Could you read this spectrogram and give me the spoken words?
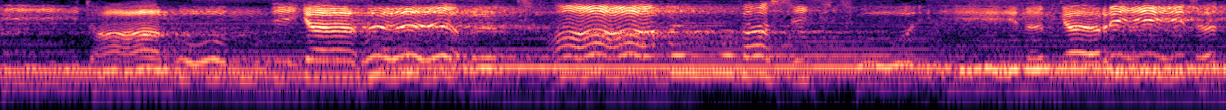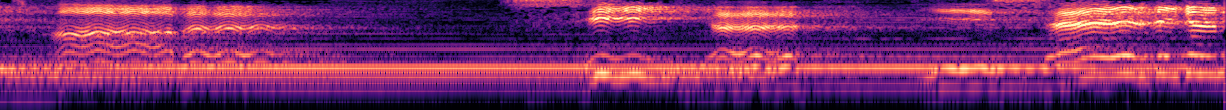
die darum, die gehört haben, was ich zu ihnen geredet habe. Siehe, dieselbigen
